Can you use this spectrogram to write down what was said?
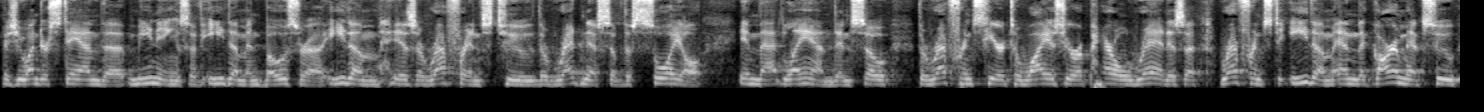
As you understand the meanings of Edom and Bozrah, Edom is a reference to the redness of the soil in that land. And so the reference here to why is your apparel red is a reference to Edom and the garments who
